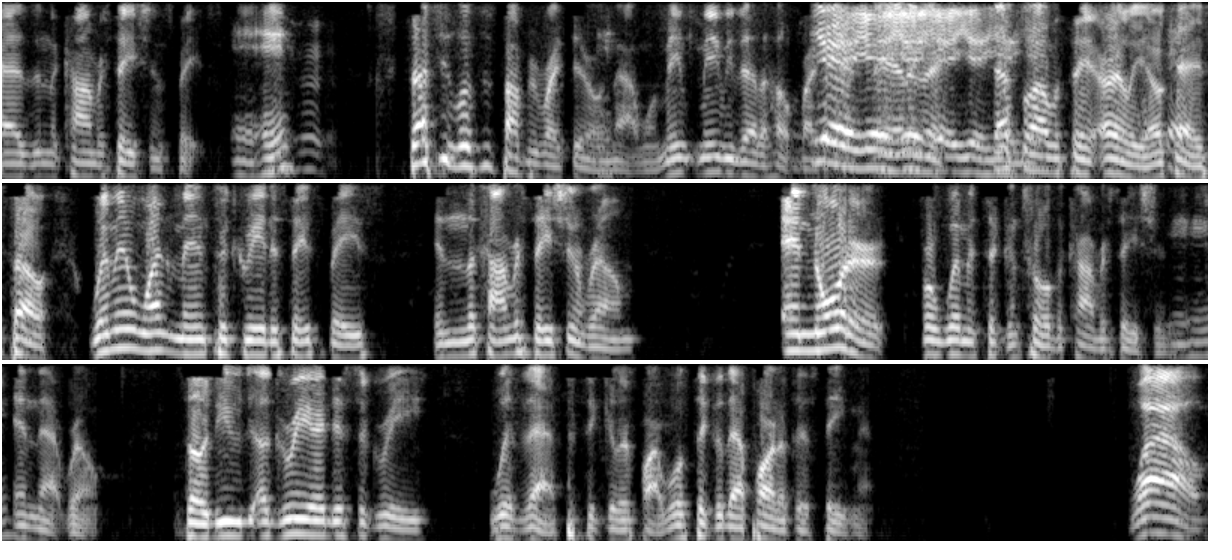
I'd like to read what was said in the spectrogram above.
as in the conversation space. Mm-hmm. So actually, let's just stop it right there on that one. Maybe, maybe that'll help right Yeah, there. yeah, yeah, And yeah, yeah, That's yeah, what yeah. I was saying earlier. Okay. Okay. so women want men to create a safe space in the conversation realm in order for women to control the conversation Mhm. in that realm. So do you agree or disagree with that particular part? We'll stick with that part of his statement. Wow.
